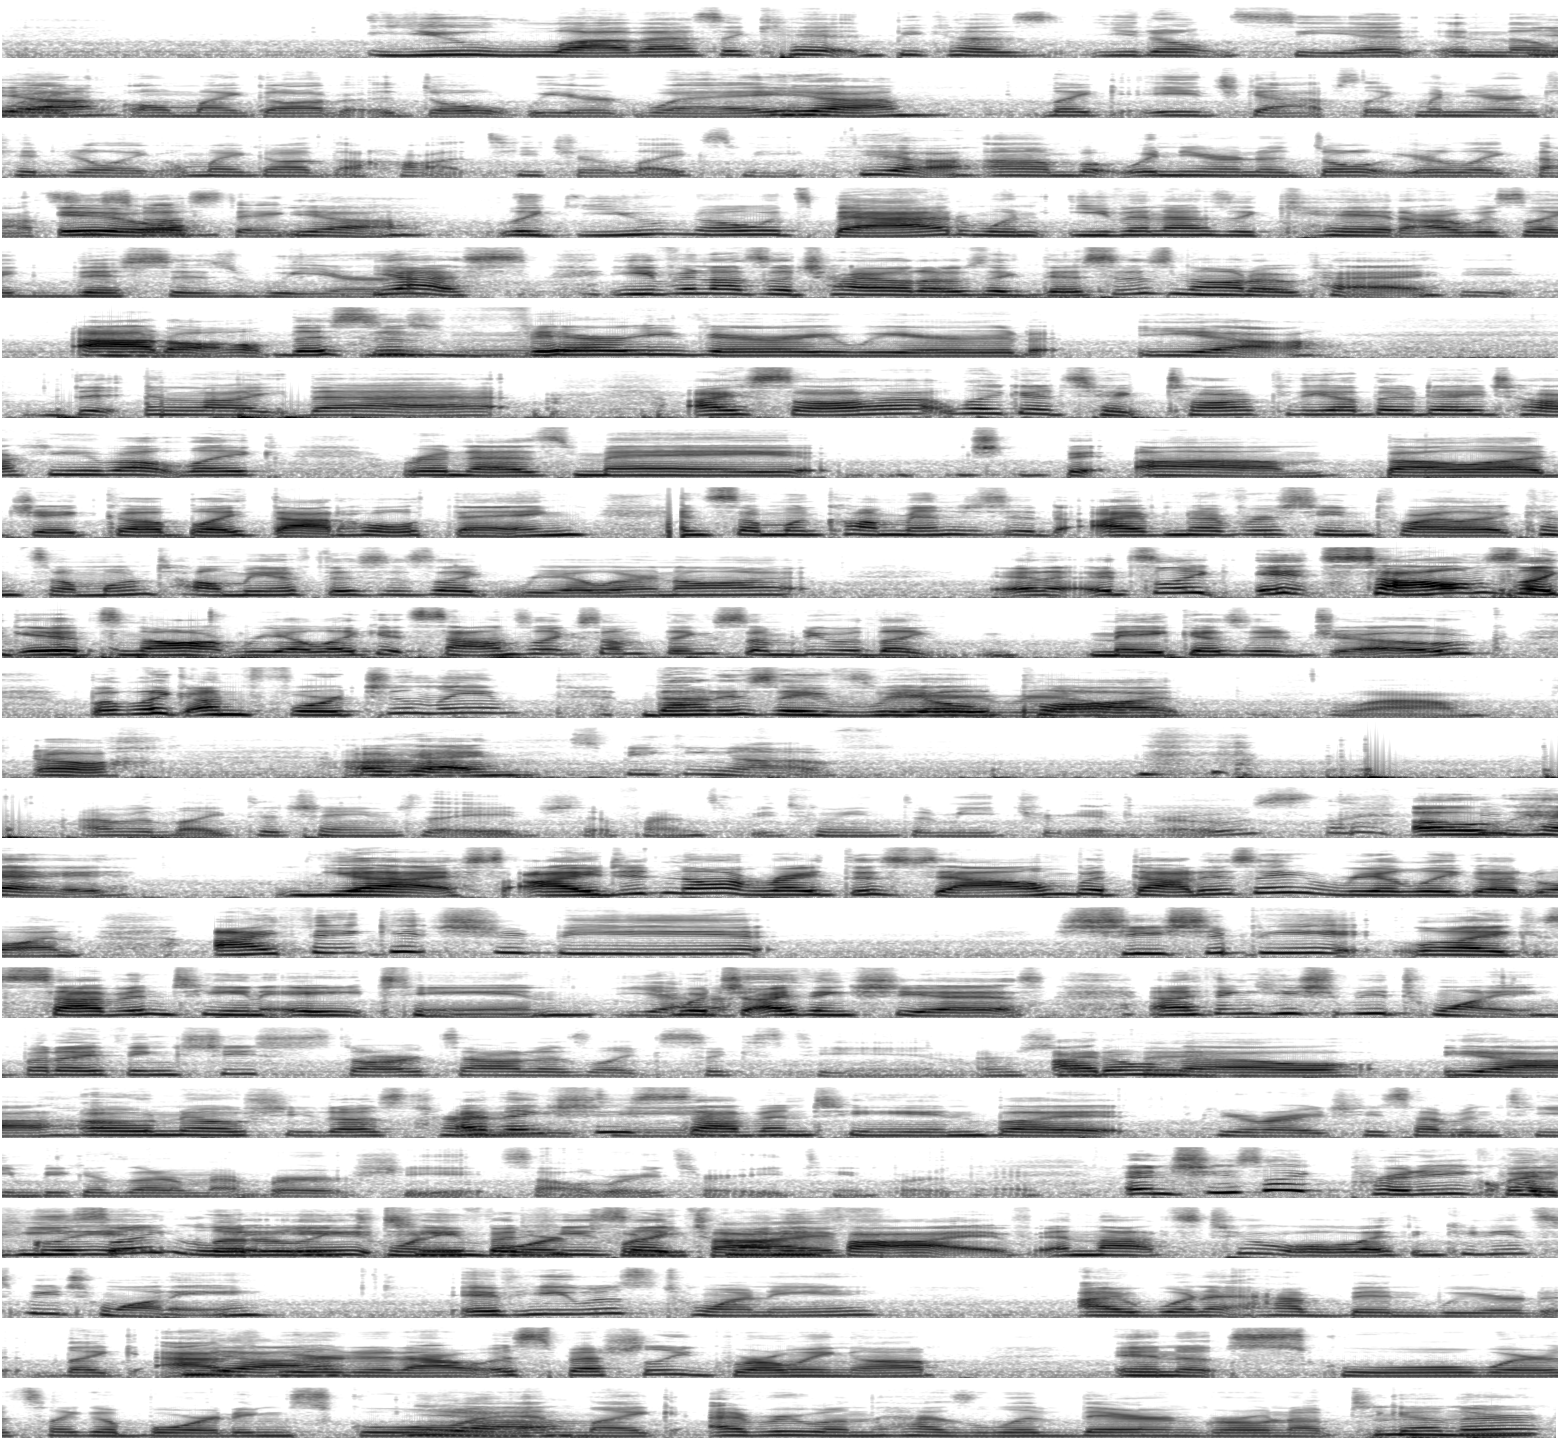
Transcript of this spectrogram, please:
you love as a kid because you don't see it in the Yeah. like, oh my god, adult weird way. yeah. Like age gaps. Like when you're a kid, you're like, oh my god, the hot teacher likes me. Yeah. Um, but when you're an adult, you're like, that's Ew. disgusting. Yeah. Like you know it's bad when even as a kid, I was like, this is weird. Yes. Even as a child I was like this is not okay Y- at all. This is Mm-mm. very very weird. Yeah. Didn't like that. I saw like a TikTok the other day talking about like Renesmee, um, Bella, Jacob, like that whole thing, and someone commented, "I've never seen Twilight. Can someone tell me if this is like real or not?" And it's like it sounds like it's not real. Like it sounds like something somebody would like make as a joke, but like unfortunately, that is a real real. plot. Wow. Ugh. Okay. Um, speaking of, I would like to change the age difference between Dimitri and Rose. Okay. Yes, I did not write this down, but that is a really good one. I think it should be she should be like 17, 18, which I think she is. And I think he should be 20. but I think she starts out as like 16 or something. I don't know. Yeah. Oh no, she does turn. I think she's 17, but You're right. She's 17 because I remember she celebrates her 18th birthday. and she's like pretty quickly But he's, like, literally 18, but 24, he's like 25. 25 and that's too old. I think he needs to be 20. If he was 20, I wouldn't have been weird, like as Yeah. weirded out, especially growing up in a school where it's like a boarding school Yeah. and like everyone has lived there and grown up together.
